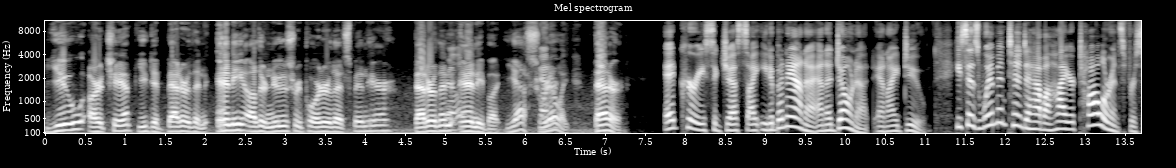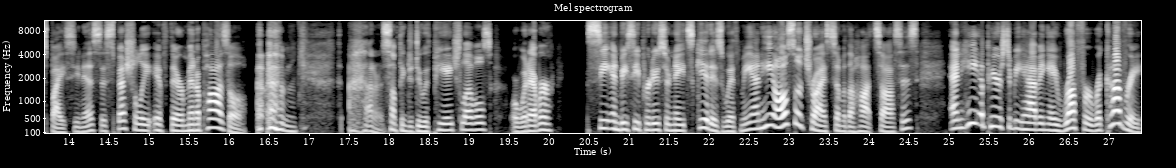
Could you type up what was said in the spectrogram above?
you are a champ. You did better than any other news reporter that's been here. Better than Really? anybody. Yes, Better? really. Better. Ed Currie suggests I eat a banana and a donut, and I do. He says women tend to have a higher tolerance for spiciness, especially if they're menopausal. I don't know, something to do with pH levels or whatever. CNBC producer Nate Skid is with me, and he also tries some of the hot sauces, and he appears to be having a rougher recovery.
